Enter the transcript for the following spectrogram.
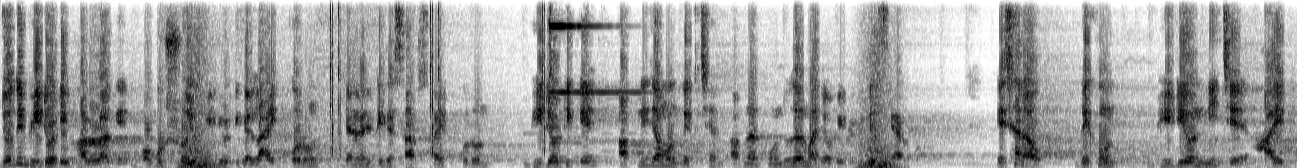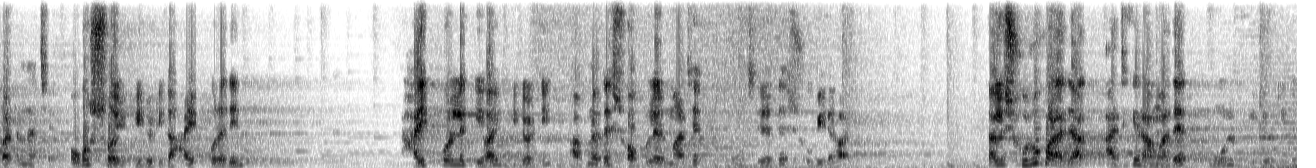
যদি ভিডিওটি ভালো লাগে, অবশ্যই ভিডিওটিকে লাইক করুন, চ্যানেলটিকে সাবস্ক্রাইব করুন। ভিডিওটিকে আপনি যেমন দেখছেন, আপনার বন্ধুদের মাঝেও ভিডিওটিকে শেয়ার করুন। এছাড়াও দেখুন, ভিডিওর নিচে হাইপ বাটন আছে। অবশ্যই ভিডিওটিকে হাইপ করে দিন। হাইপ করলে কি হয়? ভিডিওটি আপনাদের সকলের মাঝে পৌঁছে যেতে সুবিধা হয়। তাহলে শুরু করা যাক আজকের আমাদের মূল ভিডিওটিকে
